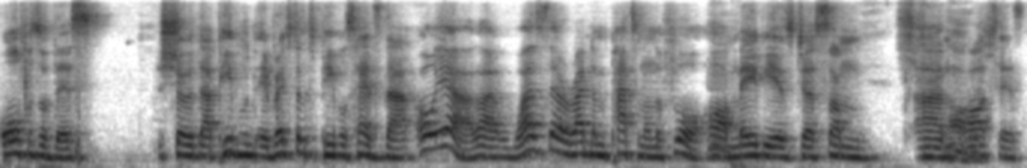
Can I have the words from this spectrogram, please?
authors of this showed that people it registered to people's heads that oh yeah, like why is there a random pattern on the floor? Or maybe it's just some um, art. artist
